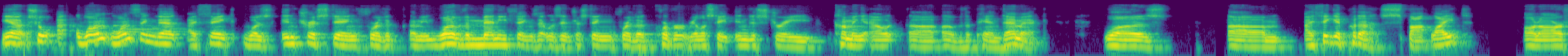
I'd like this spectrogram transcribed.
Yeah. So uh, one one thing that I think was interesting for the, I mean, one of the many things that was interesting for the corporate real estate industry coming out uh, of the pandemic was, um, I think it put a spotlight on our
